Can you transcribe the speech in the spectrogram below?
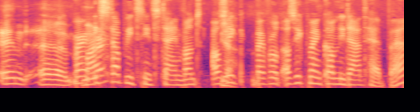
En, uh, maar, maar, ik snap iets niet, Stijn. Want als, ja. ik, bijvoorbeeld, als ik mijn kandidaat heb... Hè,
